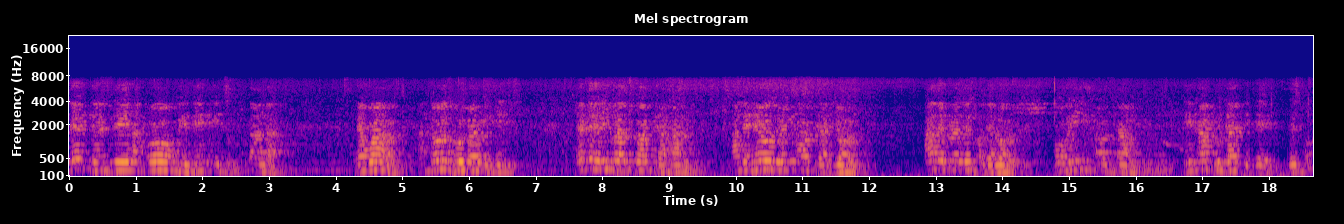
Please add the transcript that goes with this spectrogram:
Let the sea and all within it thunder, the world and those who dwell in it. Let the rivers clap their hands, and the hills ring out their joy. At the presence of the Lord, for he has come. He comes to judge the earth. This one.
